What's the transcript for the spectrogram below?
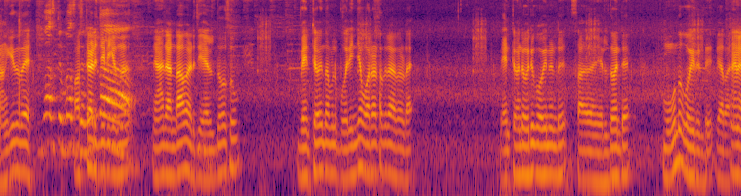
സംഗീതത്തെ ഫസ്റ്റ് അടിച്ചിരിക്കുന്നത് ഞാൻ രണ്ടാമത് അടിച്ച്. എൽദോസും ബെന്റോയും തമ്മിൽ പൊരിഞ്ഞ പോരാട്ടത്തിലാണ് ഇവിടെ. ബെന്റോന്റെ ഒരു കോയിനുണ്ട് എൽദോന്റെ മൂന്ന് കോയിനുണ്ട്. കയറാൻ അങ്ങനെ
